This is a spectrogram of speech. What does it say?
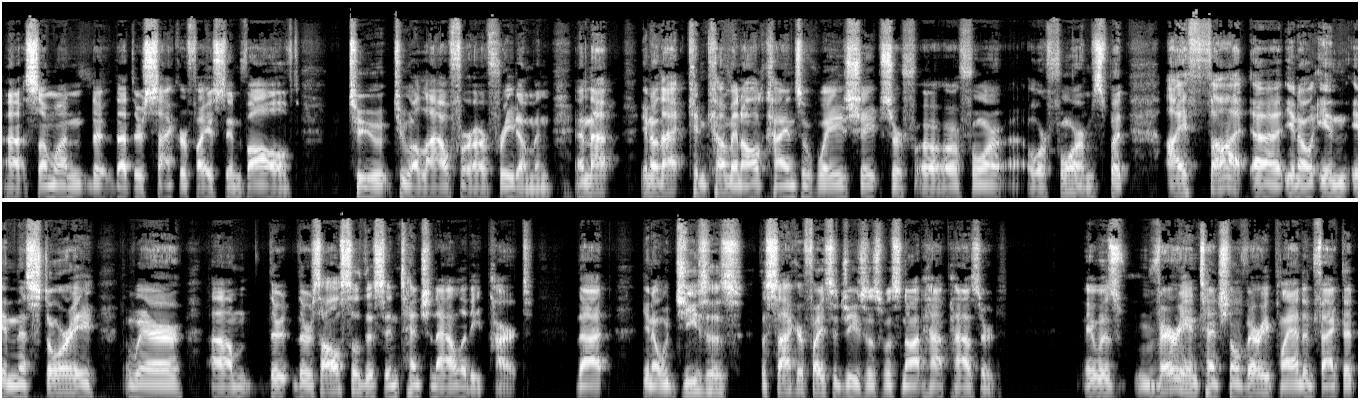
uh, someone th- that there's sacrifice involved to to allow for our freedom. And and that you know that can come in all kinds of ways, shapes, or or, form or forms. But I thought, uh, you know, in in the story where um, there, there's also this intentionality part that you know Jesus, the sacrifice of Jesus was not haphazard. It was very intentional, very planned. In fact, at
